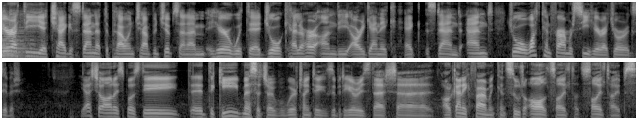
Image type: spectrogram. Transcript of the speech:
here at the uh, stand at the Ploughing Championships, and I'm here with uh, Joe Kelleher on the organic egg stand. And Joe, what can farmers see here at your exhibit? Yeah, Sean, I suppose the, the, the key message we're trying to exhibit here is that uh, organic farming can suit all soil, soil types,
